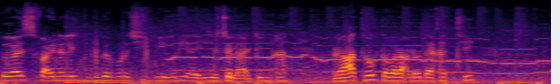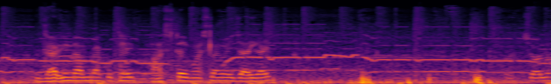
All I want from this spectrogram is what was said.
তো গাইস ফাইনালি ঢুকে পড়েছি বিয়ে আর এই যে হচ্ছে লাইটিংটা রাত হোক, তারপর আরও দেখাচ্ছি। জানি না আমরা কোথায় ফার্স্ট টাইম আসলাম এই জায়গায়। চলো,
